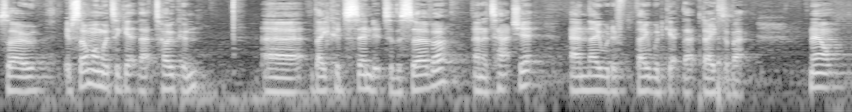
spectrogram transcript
So if someone were to get that token, uh, they could send it to the server and attach it, and they would they would get that data back. Now,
